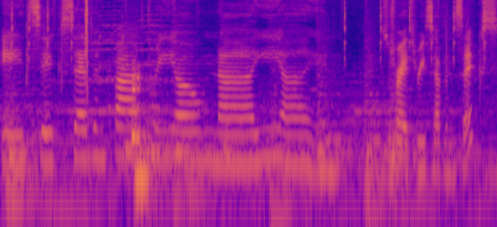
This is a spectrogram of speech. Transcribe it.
8675309. Let's try 376.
